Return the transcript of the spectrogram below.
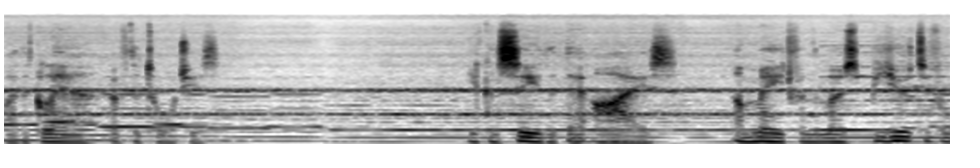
by the glare of the torches. You can see that their eyes are made from the most beautiful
